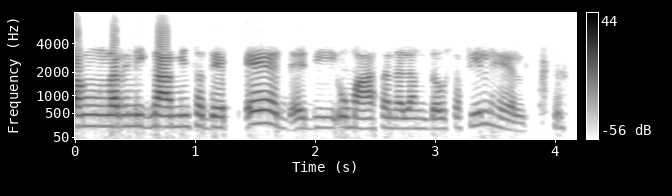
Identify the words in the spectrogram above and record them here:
ang narinig namin sa DepEd, eh di umasa na lang daw sa PhilHealth.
